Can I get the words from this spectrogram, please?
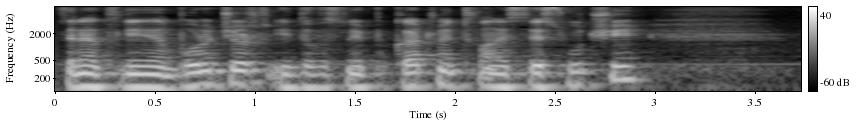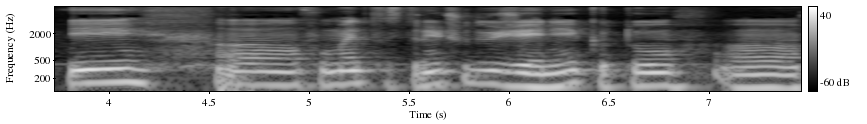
средната линия на Болинджер и да възстанови покачване. Това не се случи. И а, в момента странично движение, като а,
